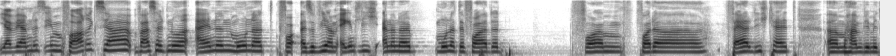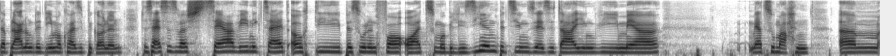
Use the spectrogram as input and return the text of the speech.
Ja, wir haben das im voriges Jahr, war es halt nur einen Monat, vor, also wir haben eigentlich eineinhalb Monate vor der, vor, vor der Feierlichkeit ähm, haben wir mit der Planung der Demo quasi begonnen. Das heißt, es war sehr wenig Zeit, auch die Personen vor Ort zu mobilisieren, beziehungsweise da irgendwie mehr, mehr zu machen. Ähm,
